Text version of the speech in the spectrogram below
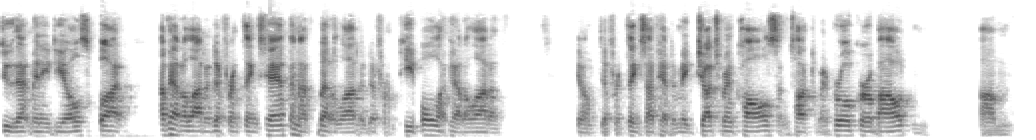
do that many deals, but I've had a lot of different things happen. I've met a lot of different people. I've had a lot of, you know, different things I've had to make judgment calls and talk to my broker about. And, um,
